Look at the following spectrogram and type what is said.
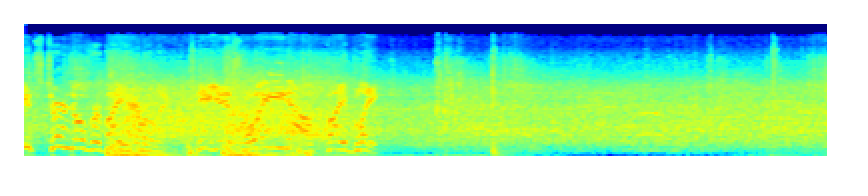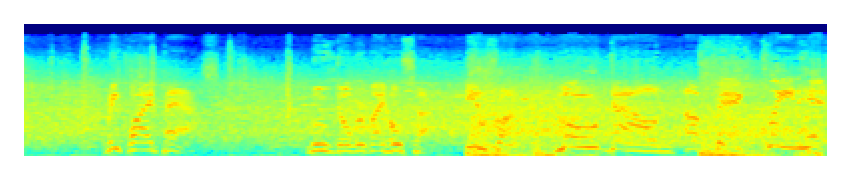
It's turned over by Hamrlik. He gets laid out by Blake. Rink wide pass. Moved over by Hossa. In front. Mowed down. A big, clean hit.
